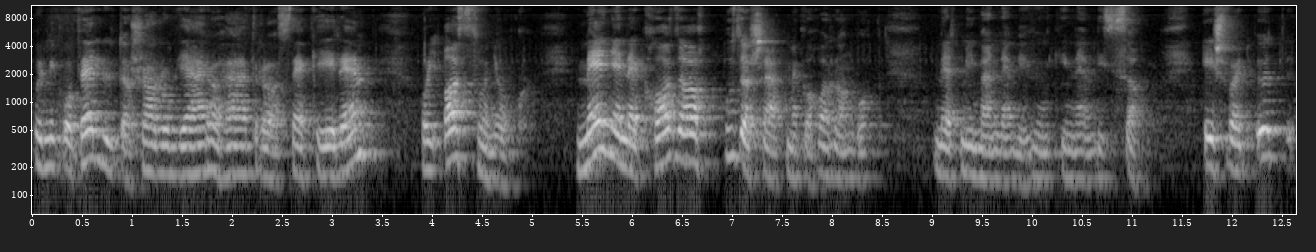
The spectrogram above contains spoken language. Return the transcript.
hogy mikor felült a sarogjára hátra a szekéren, hogy asszonyok, menjenek haza, húzassák meg a harangot, mert mi már nem jövünk innen vissza. És vagy öt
